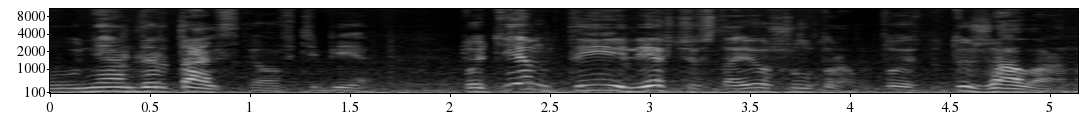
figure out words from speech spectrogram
у неандертальского в тебе, то тем ты легче встаешь утром. То есть ты жаворонок.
